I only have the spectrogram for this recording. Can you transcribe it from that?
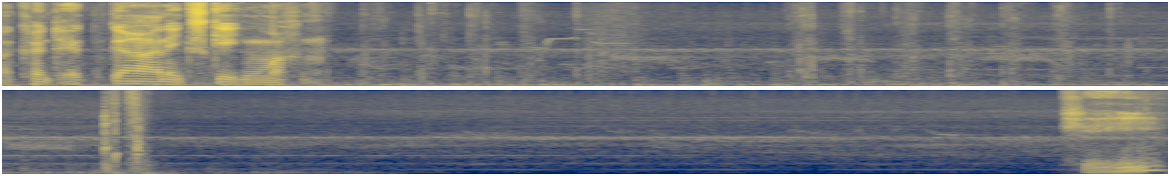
Da könnt ihr gar nichts gegen machen. Okay.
